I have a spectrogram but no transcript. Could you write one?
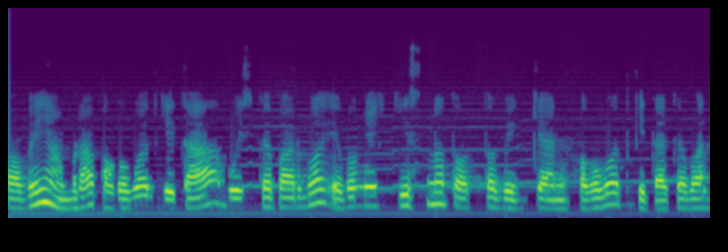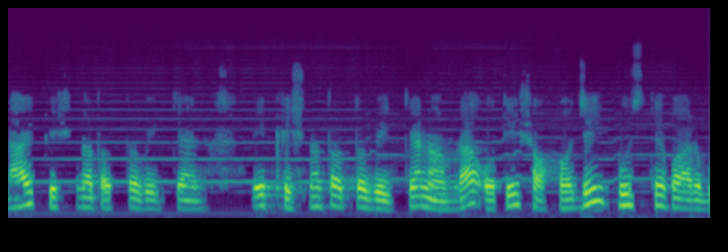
তবেই আমরা ভগবত গীতা বুঝতে পারব এবং এই কৃষ্ণ তত্ত্ব বিজ্ঞান, ভগবত গীতাকে বলা হয় কৃষ্ণ তত্ত্ব বিজ্ঞান। এই কৃষ্ণ তত্ত্ব বিজ্ঞান আমরা অতি সহজেই বুঝতে পারব।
